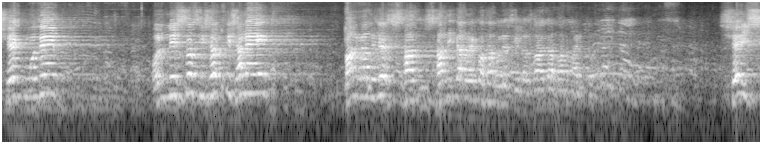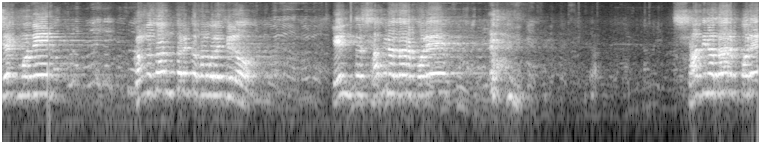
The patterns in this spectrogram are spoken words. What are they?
শেখ মুজিব উনিশশো ছেষট্টি সালে বাংলাদেশের স্বা- স্বাধিকারের কথা বলেছিল সেই শেখ মুজিব গণতন্ত্রের কথা বলেছিল, কিন্তু স্বাধীনতার পরে স্বাধীনতার পরে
